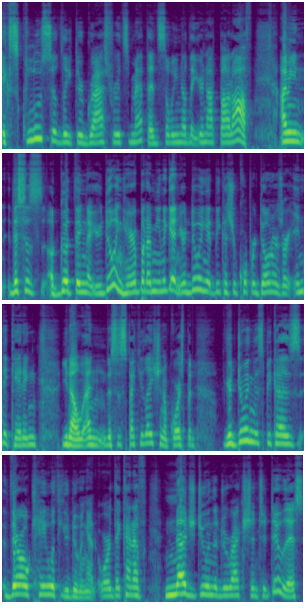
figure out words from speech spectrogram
exclusively through grassroots methods so we know that you're not bought off. I mean, this is a good thing that you're doing here, but I mean, again, you're doing it because your corporate donors are indicating, you know, and this is speculation, of course, but you're doing this because they're okay with you doing it or they kind of nudged you in the direction to do this.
